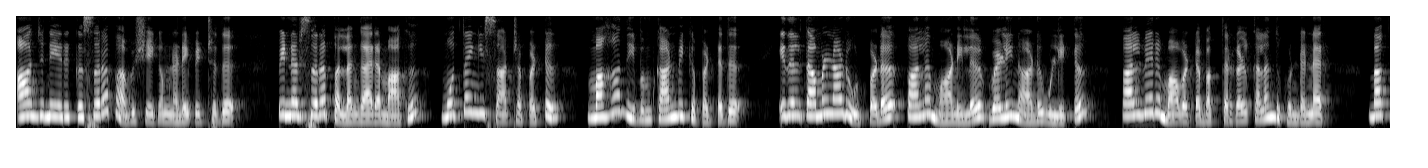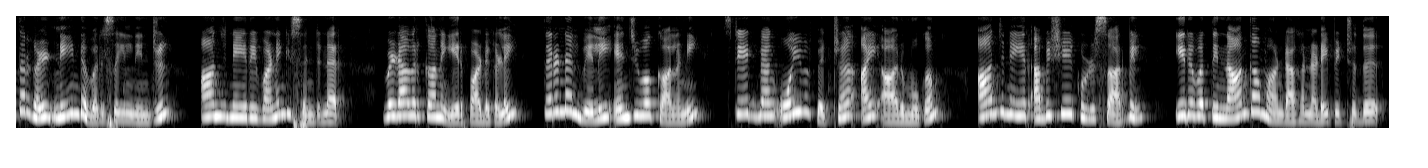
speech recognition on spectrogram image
ஆஞ்சநேயருக்கு சிறப்பு அபிஷேகம் நடைபெற்றது. பின்னர் சிறப்பு அலங்காரமாக முத்தங்கி சாற்றப்பட்டு மகாதீபம் காண்பிக்கப்பட்டது. இதில் தமிழ்நாடு உட்பட பல மாநில வெளிநாடு உள்ளிட்டு பல்வேறு மாவட்ட பக்தர்கள் கலந்து கொண்டனர். பக்தர்கள் நீண்ட வரிசையில் நின்று ஆஞ்சநேயரை வணங்கி சென்றனர். விழாவிற்கான ஏற்பாடுகளை Tirunelveli NGO colony state bank ஓய்வு பெற்ற ஐ ஆறுமுகம் ஆஞ்சநேயர் அபிஷேக குழு சார்பில் இருபத்தி நான்காம் ஆண்டாக நடைபெற்றது.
